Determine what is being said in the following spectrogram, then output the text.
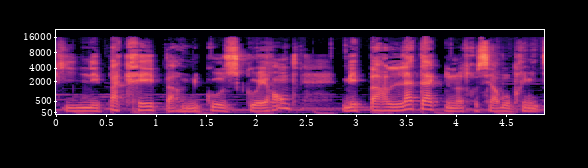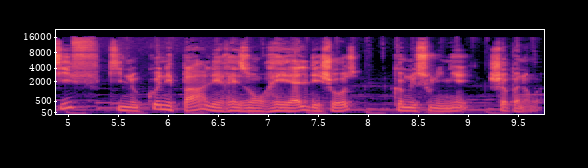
qui n'est pas créé par une cause cohérente, mais par l'attaque de notre cerveau primitif qui ne connaît pas les raisons réelles des choses comme le soulignait Schopenhauer.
